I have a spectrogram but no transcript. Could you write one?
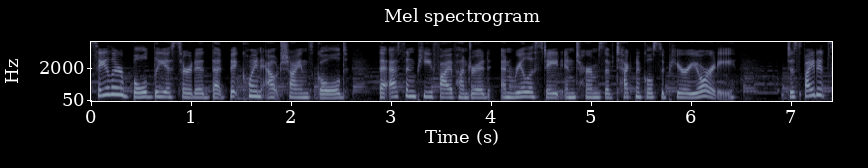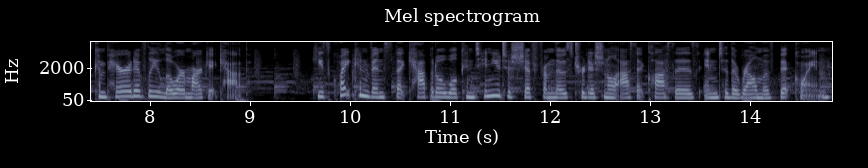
Saylor boldly asserted that Bitcoin outshines gold, the S&P 500, and real estate in terms of technical superiority, despite its comparatively lower market cap. He's quite convinced that capital will continue to shift from those traditional asset classes into the realm of Bitcoin.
